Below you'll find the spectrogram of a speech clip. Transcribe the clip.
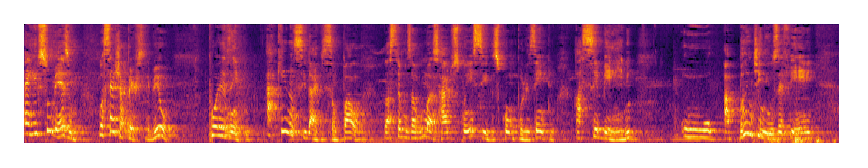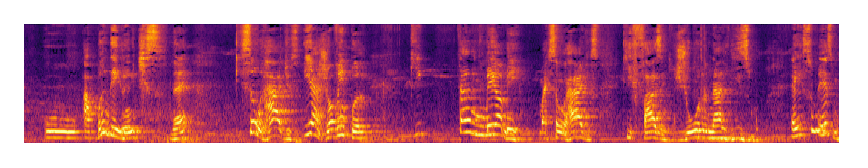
É isso mesmo. Você já percebeu? Por exemplo, aqui na cidade de São Paulo, nós temos algumas rádios conhecidas, como por exemplo a CBN, o, a Band News FM, o, a Bandeirantes, né? Que são rádios, e a Jovem Pan, que tá no meio a meio, mas são rádios que fazem jornalismo. É isso mesmo,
